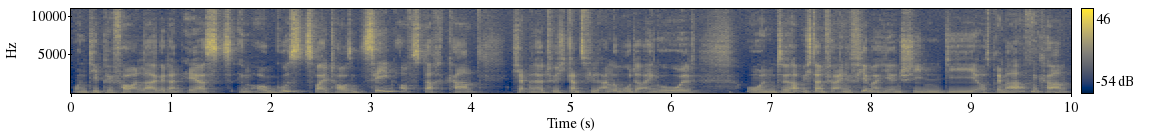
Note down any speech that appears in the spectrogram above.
und die PV-Anlage dann erst im August 2010 aufs Dach kam. Ich habe mir natürlich ganz viele Angebote eingeholt und äh, habe mich dann für eine Firma hier entschieden, die aus Bremerhaven kam.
